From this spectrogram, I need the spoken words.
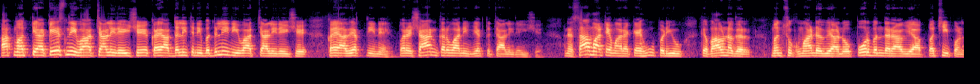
આત્મહત્યા કેસની વાત ચાલી રહી છે, કયા દલિતની બદલીની વાત ચાલી રહી છે, કયા વ્યક્તિને પરેશાન કરવાની વ્યક્ત ચાલી રહી છે? અને શા માટે મારે કહેવું પડ્યું કે ભાવનગર મનસુખ માંડવિયાનો પોરબંદર આવ્યા પછી પણ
